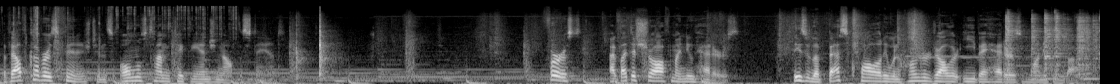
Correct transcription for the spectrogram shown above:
The valve cover is finished and it's almost time to take the engine off the stand. First, I'd like to show off my new headers. These are the best quality $100 eBay headers money can buy.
